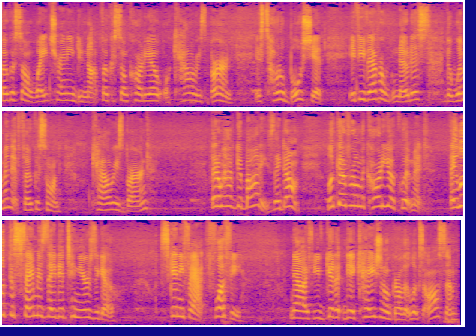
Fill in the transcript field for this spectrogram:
Focus on weight training. Do not focus on cardio or calories burned. It's total bullshit. If you've ever noticed, the women that focus on calories burned, they don't have good bodies. They don't. Look over on the cardio equipment. They look the same as they did 10 years ago. Skinny fat, fluffy. Now, if you get the occasional girl that looks awesome,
